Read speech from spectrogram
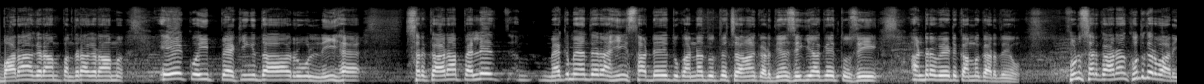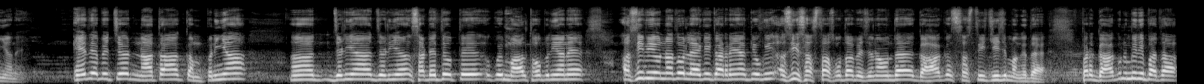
12 gram 15 gram, ਇਹ ਕੋਈ ਪੈਕਿੰਗ ਦਾ ਰੂਲ ਨਹੀਂ ਹੈ। ਸਰਕਾਰਾਂ ਪਹਿਲੇ ਮਹਿਕਮਿਆਂ ਦੇ ਰਾਹੀਂ ਸਾਡੇ ਦੁਕਾਨਾਂ ਦੇ ਉੱਤੇ ਚਾਲਾਂ ਕਰਦੀਆਂ ਸੀਗੀਆਂ ਕਿ ਤੁਸੀਂ ਅੰਡਰਵੇਟ ਕੰਮ ਕਰਦੇ ਹੋ। ਹੁਣ ਸਰਕਾਰਾਂ ਖੁਦ ਕਰਵਾ ਰਹੀਆਂ ਨੇ। ਇਹਦੇ ਵਿੱਚ ਨਾ ਤਾਂ ਕੰਪਨੀਆਂ ਜਿਹੜੀਆਂ ਜਿਹੜੀਆਂ ਸਾਡੇ ਦੇ ਉੱਤੇ ਕੋਈ ਮਾਲ ਥੋਪਦੀਆਂ ਨੇ, ਅਸੀਂ ਵੀ ਉਹਨਾਂ ਤੋਂ ਲੈ ਕੇ ਕਰ ਰਹੇ ਹਾਂ ਕਿਉਂਕਿ ਅਸੀਂ ਸਸਤਾ ਸੌਦਾ ਵੇਚਣਾ ਹੁੰਦਾ ਹੈ, ਗਾਹਕ ਸਸਤੀ ਚੀਜ਼ ਮੰਗਦਾ ਹੈ। ਪਰ ਗਾਹਕ ਨੂੰ ਵੀ ਨਹੀਂ ਪਤਾ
